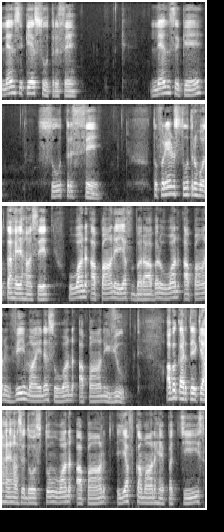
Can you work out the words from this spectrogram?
लेंस के सूत्र से। लेंस के सूत्र से। तो फ्रेंड, सूत्र होता है यहाँ से वन अपान एफ़ बराबर one upon V minus one upon U. अब करते क्या है यहाँ से दोस्तों? वन अपान एफ़ का मान है पच्चीस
